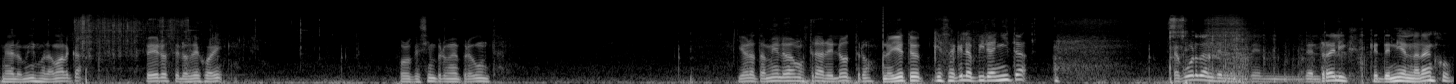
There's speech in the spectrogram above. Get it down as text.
Me da lo mismo la marca, pero se los dejo ahí. Porque siempre me preguntan. Y ahora también les voy a mostrar el otro. Bueno, y este que saqué la pirañita. ¿Se acuerdan del, del, Relix que tenía el naranjo?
